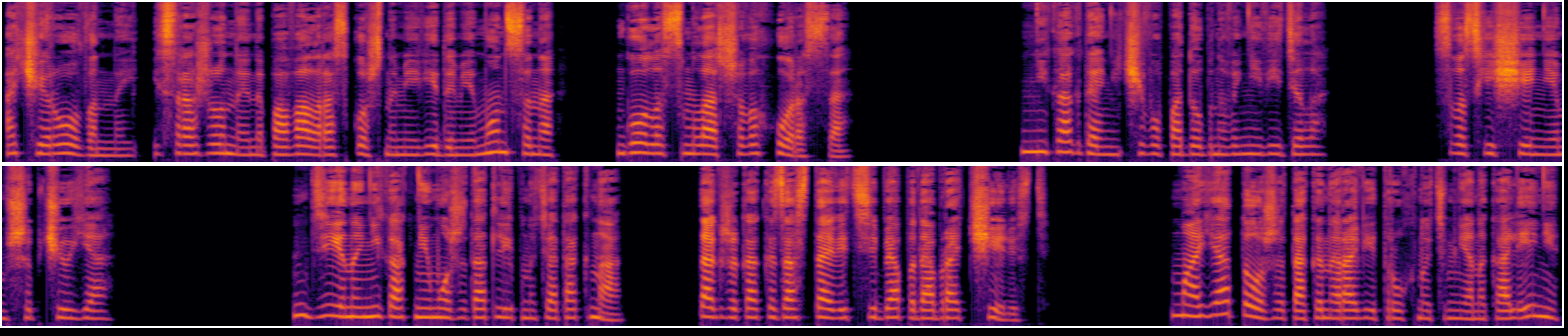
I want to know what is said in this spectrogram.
очарованный и сраженный наповал роскошными видами Монсона, голос младшего Хороса. «Никогда ничего подобного не видела», — с восхищением шепчу я. Дина никак не может отлипнуть от окна, так же, как и заставить себя подобрать челюсть. Моя тоже так и норовит рухнуть мне на колени,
